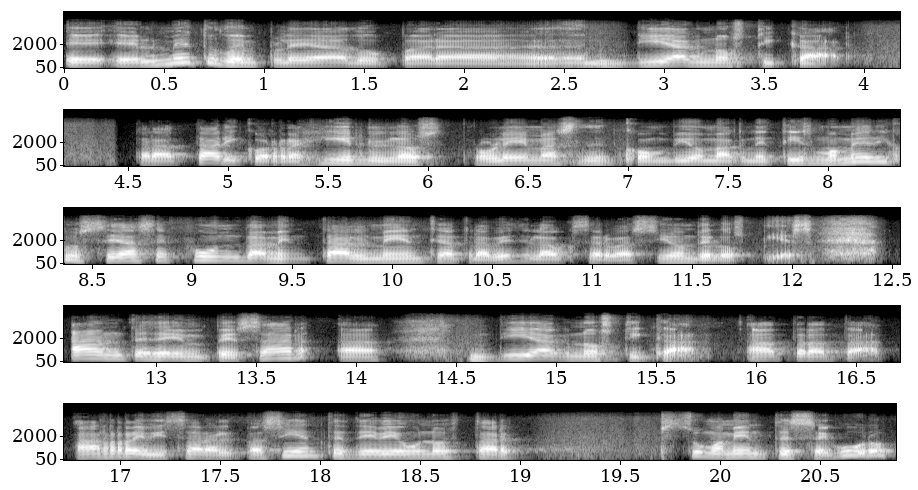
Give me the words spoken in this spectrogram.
Eh, el método empleado para diagnosticar, tratar y corregir los problemas con biomagnetismo médico se hace fundamentalmente a través de la observación de los pies. Antes de empezar a diagnosticar, a tratar, a revisar al paciente, debe uno estar sumamente seguro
